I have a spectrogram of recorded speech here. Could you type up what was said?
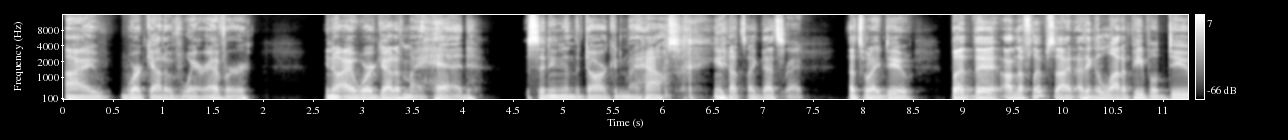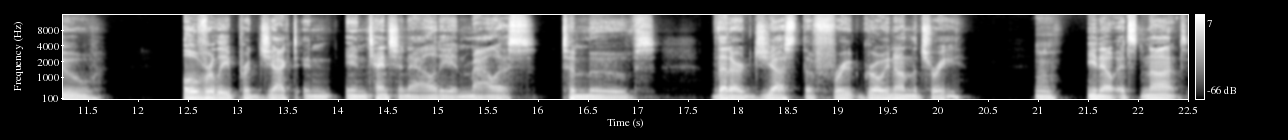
I work out of wherever, you know. I work out of my head, sitting in the dark in my house. you know, it's like that's right. that's what I do. But the on the flip side, I think a lot of people do overly project in intentionality and malice to moves that are just the fruit growing on the tree. Mm. You know, it's not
